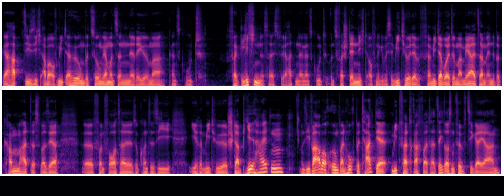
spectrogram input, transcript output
gehabt, die sich aber auf Mieterhöhungen bezogen. Wir haben uns dann in der Regel immer ganz gut verglichen. Das heißt, wir hatten da ganz gut uns verständigt auf eine gewisse Miethöhe. Der Vermieter wollte immer mehr, als er am Ende bekommen hat. Das war sehr äh, von Vorteil. So konnte sie ihre Miethöhe stabil halten. Und sie war aber auch irgendwann hochbetagt. Der Mietvertrag war tatsächlich aus den 50er Jahren.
